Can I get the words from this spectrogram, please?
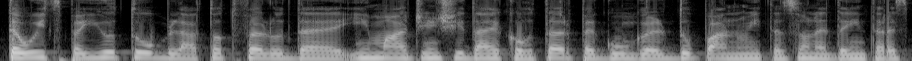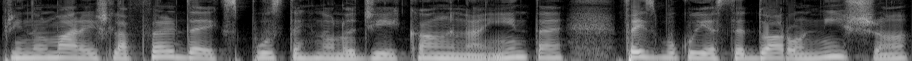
te uiți pe YouTube la tot felul de imagini și dai căutări pe Google după anumite zone de interes. Prin urmare, ești la fel de expus tehnologiei ca înainte. Facebook-ul este doar o nișă,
